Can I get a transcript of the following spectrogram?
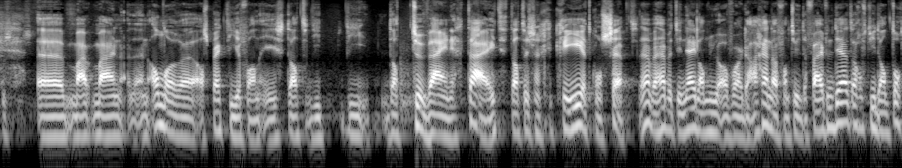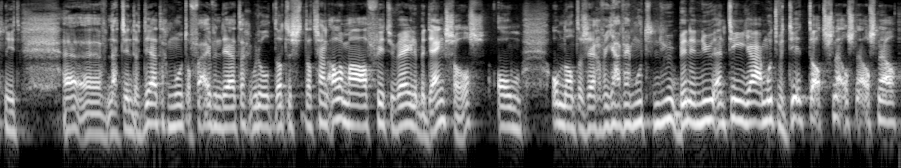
precies. Uh, maar maar een, een ander eh, aspect hiervan is dat die, die, dat te weinig tijd, dat is een gecreëerd concept. Hè? We hebben het in Nederland nu over de agenda van 2035, of die dan toch niet uh, naar 2030 moet of 35. Ik bedoel, dat, is, dat zijn allemaal virtuele bedenksels om, om dan te zeggen van ja, wij moeten nu, binnen nu en tien jaar moeten we dit, dat, snel, snel, snel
